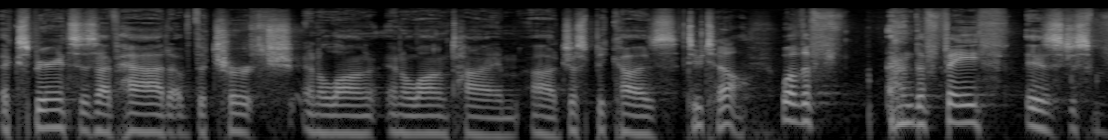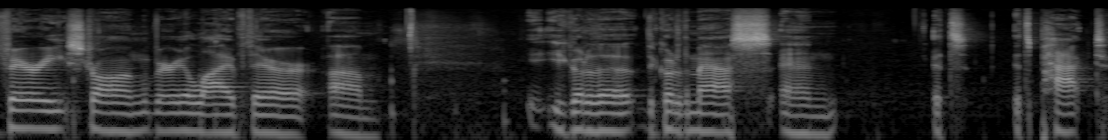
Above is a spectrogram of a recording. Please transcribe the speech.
experiences I've had of the church in a long in a long time. Uh, just because Do tell. Well, the f- the faith is just very strong, very alive there. Um, you go to the, the go to the mass, and it's it's packed.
